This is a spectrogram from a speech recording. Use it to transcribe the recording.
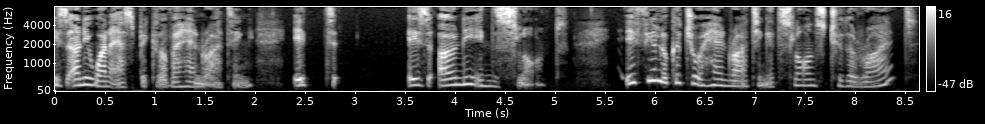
is only one aspect of a handwriting. It is only in the slant. If you look at your handwriting, it slants to the right,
